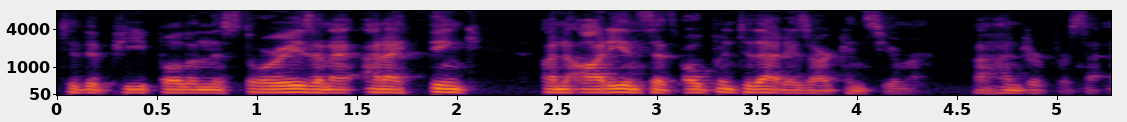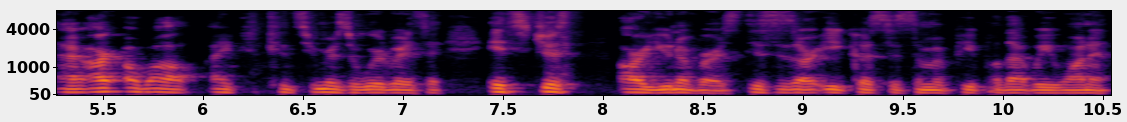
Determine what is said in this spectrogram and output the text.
to the people and the stories. And I, and I think an audience that's open to that is our consumer 100% our, well I, consumer is a weird way to say it. it's just our universe. This is our ecosystem of people that we want to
